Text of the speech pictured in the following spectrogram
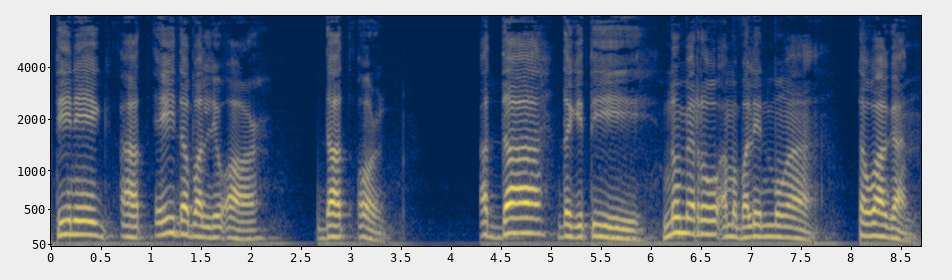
tinig at awr.org. Adda dagiti numero ang mabalin mo nga tawagan.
